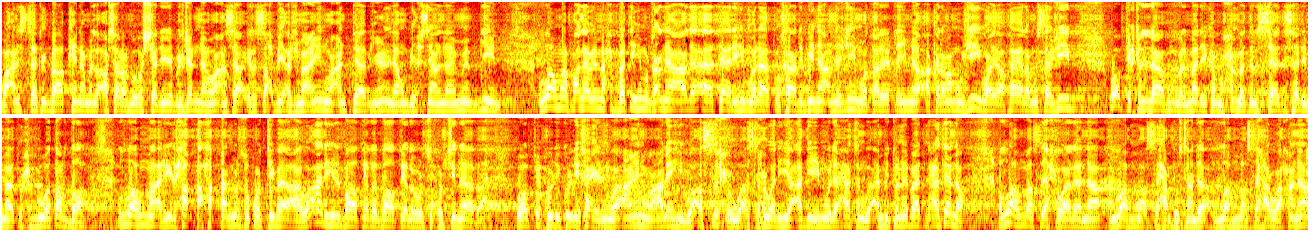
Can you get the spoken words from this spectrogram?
وعن السته الباقين من العشرة المبشرين بالجنة وعن سائر الصحب أجمعين وعن التابعين لهم بإحسان إلى يوم الدين. اللهم ارفعنا بمحبتهم واجعلنا على آثارهم ولا تخالف بنا عن نجيم وطريقهم يا أكرم مجيب ويا خير مستجيب. ووفق اللهم الملك محمد السادس لما تحب وترضى. اللهم اري الحق حقا وارزقه اتباعه واريه الباطل باطلا وارزقه اجتنابه. ووفقه لكل خير وأعينه عليه وأصلحه واصلح ولي عديهم ولا حسن وأنبت نبات حسنه اللهم أصلح أحوالنا اللهم أصلح أنفسنا اللهم أصلح أرواحنا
